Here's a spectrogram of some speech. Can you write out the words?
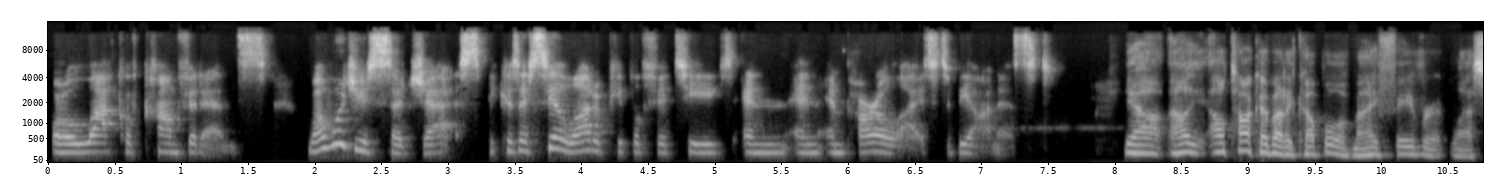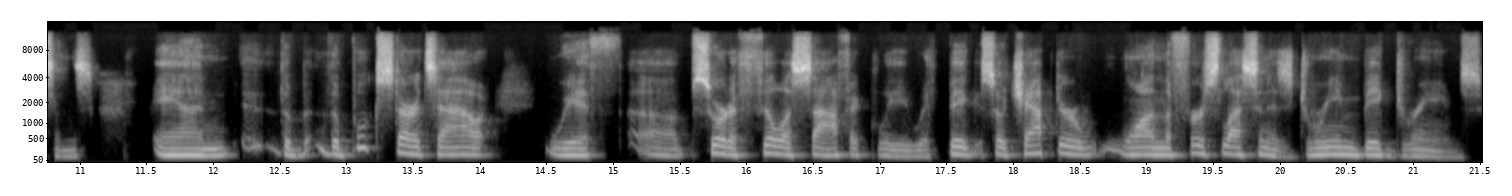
or lack of confidence, what would you suggest? Because I see a lot of people fatigued and, and, and paralyzed, to be honest. Yeah, I'll, I'll talk about a couple of my favorite lessons. And the, the book starts out with uh, sort of philosophically with big. So, chapter one, the first lesson is dream big dreams.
